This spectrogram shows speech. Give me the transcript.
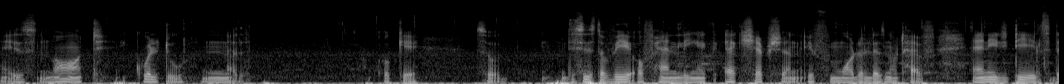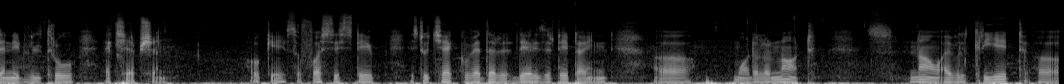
is not equal to null okay. So this is the way of handling exception. If model does not have any details then it will throw exception okay so first step is to check whether there is a data in uh, model or not. So now I will create uh,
